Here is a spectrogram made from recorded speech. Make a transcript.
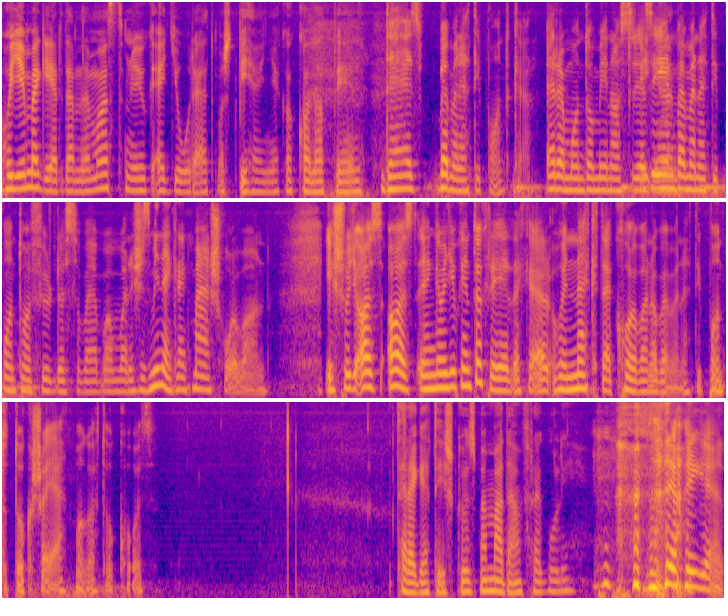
hogy én megérdemlem azt, hogy mondjuk egy órát most pihenjek a kanapén. De ez bemeneti pont kell. Erre mondom én azt, hogy az Igen. én bemeneti pontom a fürdőszobában van, és ez mindenkinek máshol van. És hogy az, az engem egyébként tökre érdekel, hogy nektek hol van a bemeneti pontotok saját magatokhoz teregetés közben Madame Fregoli. ja, igen.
